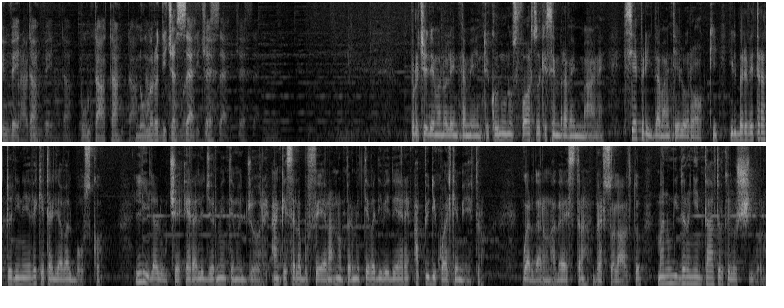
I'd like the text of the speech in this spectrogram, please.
in vetta, puntata numero 17. Procedevano lentamente, con uno sforzo che sembrava immane. Si aprì davanti ai loro occhi il breve tratto di neve che tagliava il bosco. Lì la luce era leggermente maggiore, anche se la bufera non permetteva di vedere a più di qualche metro. Guardarono a destra, verso l'alto, ma non videro nient'altro che lo scivolo.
